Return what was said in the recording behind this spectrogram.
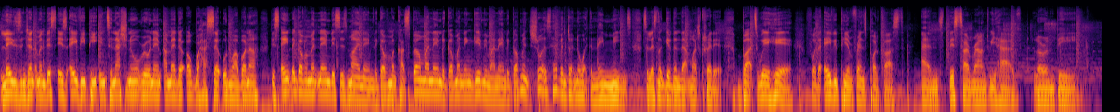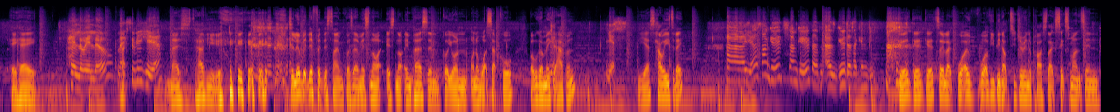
Ladies and gentlemen, this is AVP International, real name Ameda Ogbahase Unwabona. This ain't the government name, this is my name. The government can't spell my name, the government didn't give me my name. The government, sure as heaven, don't know what the name means. So let's not give them that much credit. But we're here for the AVP and Friends podcast. And this time round, we have Lauren B. Hey, hey. Hello, hello. Nice to be here. Nice to have you. it's a little bit different this time because um, it's not it's not in person. Got you on on a WhatsApp call, but we're gonna make it happen. Yes. Yes. How are you today? Uh, yes, I'm good. I'm good. I'm as good as I can be. Good, good, good. So like, what have what have you been up to during the past like six months in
